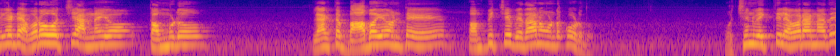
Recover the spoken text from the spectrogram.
ఎందుకంటే ఎవరో వచ్చి అన్నయ్యో తమ్ముడో లేకపోతే బాబాయో అంటే పంపించే విధానం ఉండకూడదు. వచ్చిన వ్యక్తులు ఎవరన్నది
